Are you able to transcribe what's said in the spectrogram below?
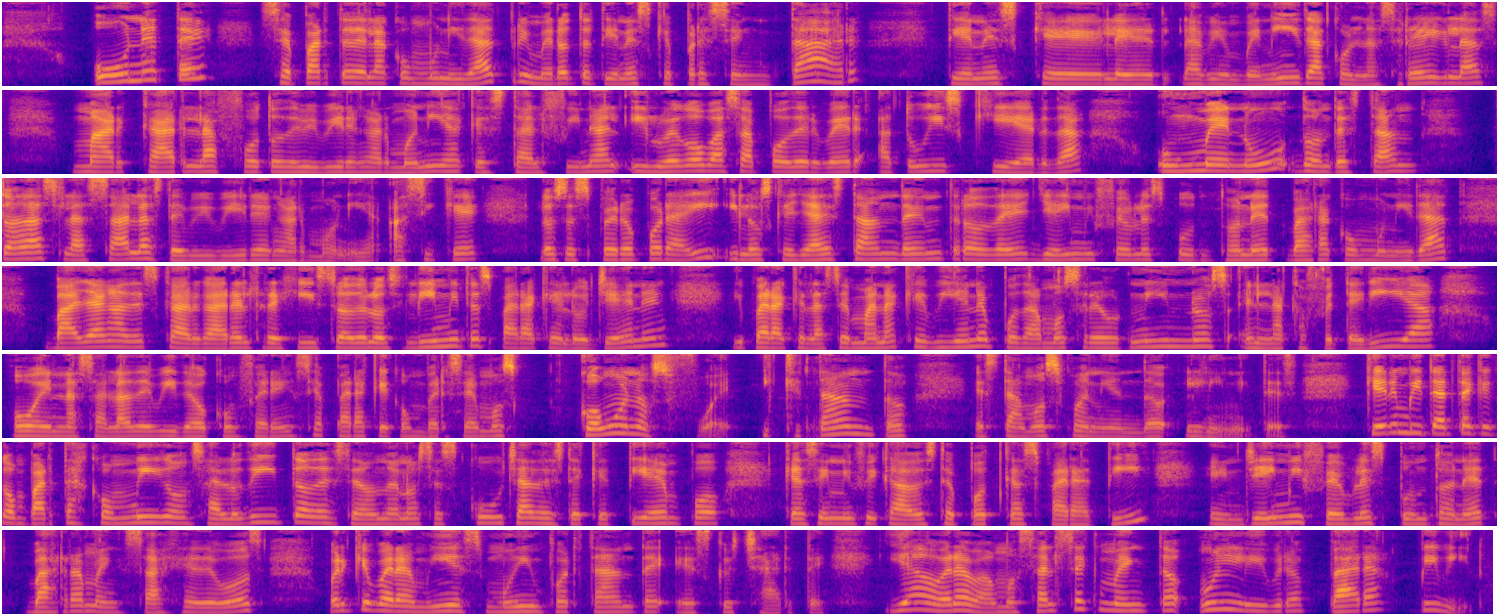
únete, sé parte de la comunidad. Primero te tienes que presentar, tienes que leer la bienvenida con las reglas, marcar la foto de vivir en armonía que está al final y luego vas a poder ver a tu izquierda un menú donde están todas las salas de vivir en armonía. Así que los espero por ahí y los que ya están dentro de jamiefebles.net barra comunidad, vayan a descargar el registro de los límites para que lo llenen y para que la semana que viene podamos reunirnos en la cafetería o en la sala de videoconferencia para que conversemos cómo nos fue y qué tanto estamos poniendo límites. Quiero invitarte a que compartas conmigo un saludito desde donde nos escucha, desde qué tiempo, qué ha significado este podcast para ti en jamiefebles.net barra mensaje de voz porque para mí es muy importante escucharte. Y ahora vamos al segmento Un libro para vivir.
